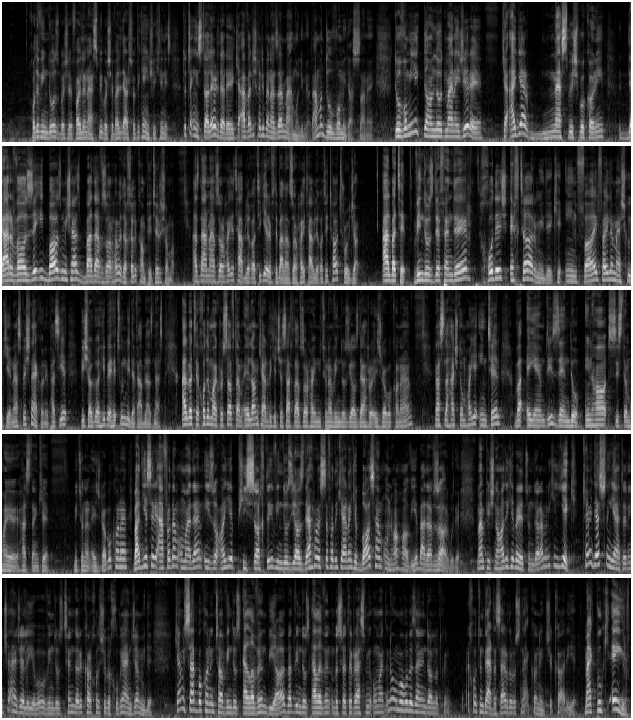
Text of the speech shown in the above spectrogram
خود ویندوز باشه فایل نصبی باشه ولی در صورتی که این شکلی نیست. دو تا installer داره که اولیش خیلی به نظر معمولی میاد اما دومی داستانه. دومی یک download manager ه که اگر نصبش بکنید دروازه ای باز میشه از بدافزارها به داخل کامپیوتر شما. از نرم افزارهای تبلیغاتی گرفته بدافزارهای تبلیغاتی تا تروجان. البته Windows Defender خودش اخطار میده که این فایل فایل مشکوکیه. نصبش نکنه. پس یه پیشاگاهی بهتون میده قبل از نصب. البته خود مایکروسافت هم اعلام کرده که چه سخت افزارهایی می‌تونن ویندوز 11 رو اجرا بکنن. نسل هشتم های اینتل و AMD Zen 2. اینها سیستم های هستن که می‌تونن اجرا بکنن. بعد یه سری افرادم اومدن ISO های پیش ساخته ویندوز 11 رو استفاده کردن که باز هم اونها حاوی بدافزار بوده. من پیشنهادی که بهتون دارم اینه که یک کمی دست نگه دارین. چه عجله بابا ویندوز 10 داره کار خودش رو به خوبی انجام میده. کمی صبر بکنین تا ویندوز 11 بیاد بعد ویندوز 11 به صورت رسمی اومد نه اون موقع بزنین دانلود کنین. خودتون دردسر درست نکنین چه کاریه. MacBook Air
